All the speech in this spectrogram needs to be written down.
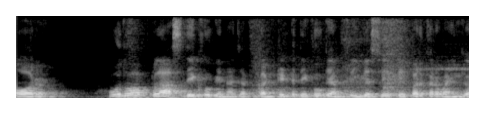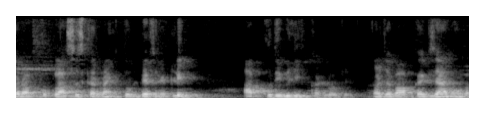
और वो तो आप क्लास देखोगे ना, जब कंटेंट देखोगे हम प्रीवियस से पेपर करवाएँगे और आपको क्लासेस करवाएँगे तो डेफिनेटली आप खुद ही बिलीव कर लोगे। और जब आपका एग्ज़ाम होगा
